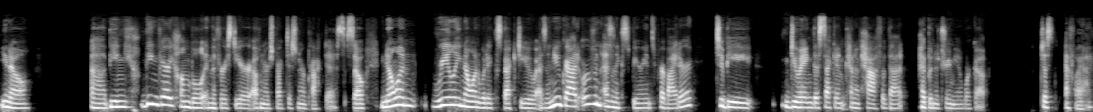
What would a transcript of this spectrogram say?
you know, uh, being being very humble in the first year of nurse practitioner practice. So no one really no one would expect you as a new grad or even as an experienced provider to be doing the second kind of half of that hyponatremia workup. Just FYI.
